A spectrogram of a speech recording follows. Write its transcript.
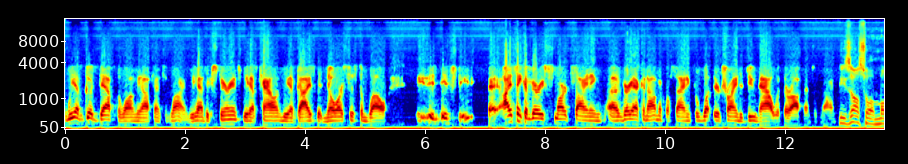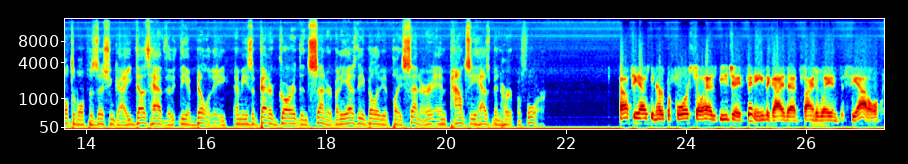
we have good depth along the offensive line. We have experience, we have talent, we have guys that know our system well. It, it's, it, I think, a very smart signing, a very economical signing for what they're trying to do now with their offensive line. He's also a multiple position guy. He does have the, the ability. I mean, he's a better guard than center, but he has the ability to play center, and Pouncey has been hurt before. Pouncey has been hurt before. So has B.J. Finney, the guy that signed away into Seattle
